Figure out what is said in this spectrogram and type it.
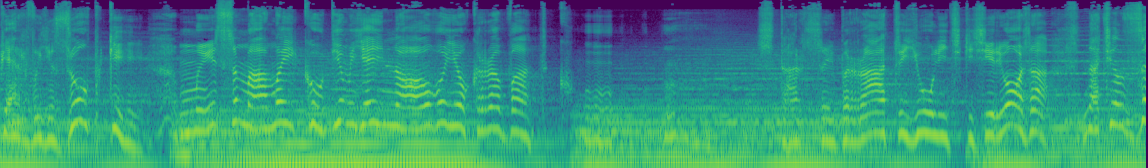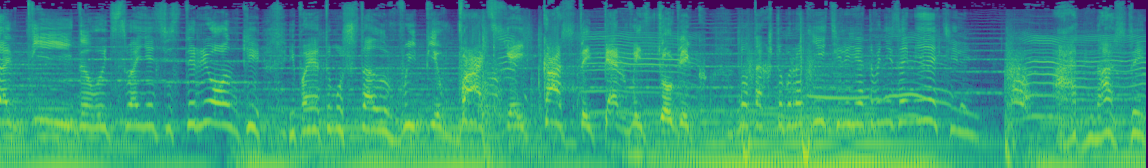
первые зубки Мы с мамой купим ей новую кроватку Старший брат Юлечки, Сережа, начал завидовать своей сестренке И поэтому стал выпивать ей каждый первый зубик. Но так, чтобы родители этого не заметили. Однажды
